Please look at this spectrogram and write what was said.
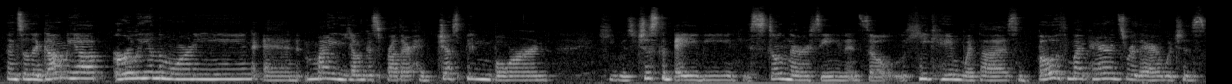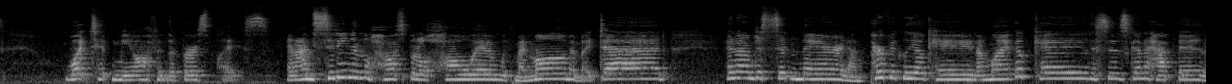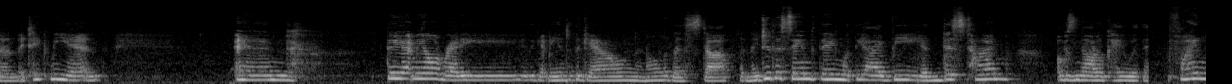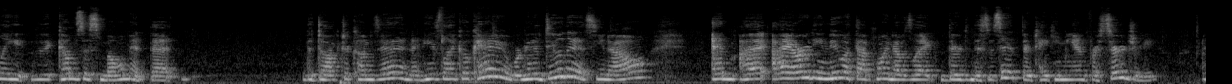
And so they got me up early in the morning, and my youngest brother had just been born he was just a baby and he's still nursing and so he came with us both my parents were there which is what tipped me off in the first place and i'm sitting in the hospital hallway with my mom and my dad and i'm just sitting there and i'm perfectly okay and i'm like okay this is gonna happen and they take me in and they get me all ready they get me into the gown and all of this stuff and they do the same thing with the iv and this time i was not okay with it finally there comes this moment that the doctor comes in and he's like, okay, we're gonna do this, you know? And I, I already knew at that point, I was like, this is it, they're taking me in for surgery.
